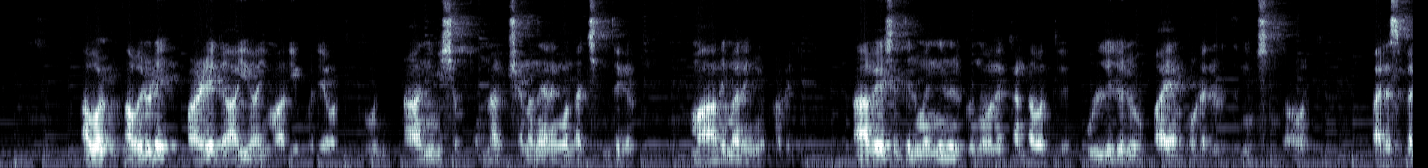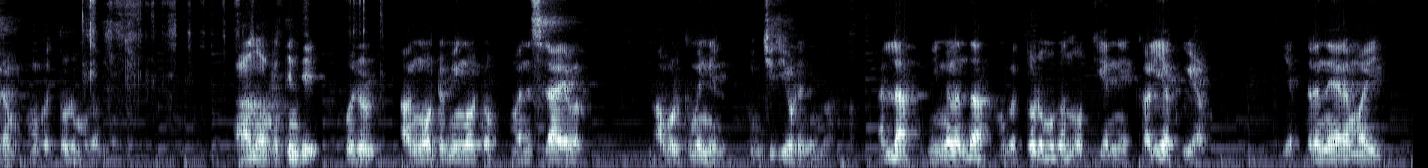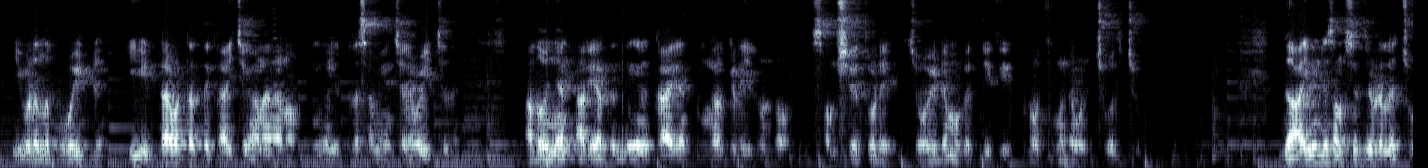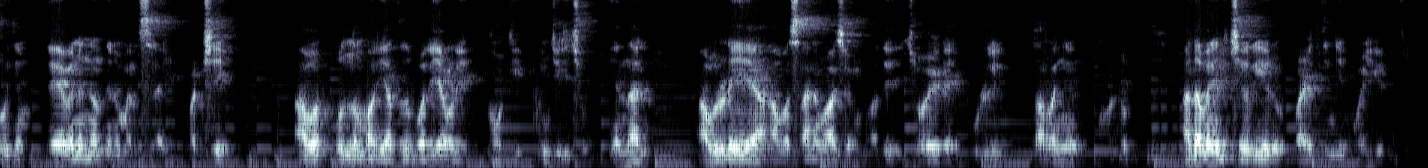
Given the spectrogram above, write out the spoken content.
അവൾ അവരുടെ പഴയ ഗായുവായി മാറിയ പോലെ അവർക്ക് തോന്നി. ആ നിമിഷം എന്നാൽ ക്ഷണനേരം കൊണ്ട ചിന്തകൾ മാറിമറിഞ്ഞു അവരിൽ. ആ വേഷത്തിൽ മുന്നിൽ നിൽക്കുന്നവളെ കണ്ടവർക്ക് ഉള്ളിലൊരു ഭയം ഉടലെടുത്ത നിമിഷം അവർക്ക് പരസ്പരം മുഖത്തോട് മുഖം നോക്കി. ആ നോട്ടത്തിന്റെ പൊരുൾ അങ്ങോട്ടും ഇങ്ങോട്ടും മനസ്സിലായവർ അവൾക്ക് മുന്നിൽ പുഞ്ചിരിയോടെ നിന്നു അല്ല നിങ്ങൾ എന്താ മുഖത്തോട് മുഖം നോക്കി എന്നെ കളിയാക്കുകയാണ്? എത്ര നേരമായി ഇവിടുന്ന് പോയിട്ട് ഈ ഇട്ടാവട്ടത്തെ കാഴ്ച കാണാനാണോ നിങ്ങൾ ഇത്ര സമയം ചെലവഴിച്ചത്? അതോ ഞാൻ അറിയാത്ത എന്തെങ്കിലും കാര്യം നിങ്ങൾക്കിടയിൽ ഉണ്ടോ? സംശയത്തോടെ ജോയുടെ മുഖത്തേക്ക് നോക്കിക്കൊണ്ട് അവൾ ചോദിച്ചു. ഗായുവിന്റെ സംശയത്തോടുള്ള ചോദ്യം ദേവനും നന്ദനും മനസ്സിലായി. പക്ഷേ അവർ ഒന്നും അറിയാത്തതുപോലെ അവളെ നോക്കി പുഞ്ചിരിച്ചു. എന്നാൽ അവളുടെ അവസാന വാചകം അത് ജോയുടെ ഉള്ളിൽ തറഞ്ഞു കൊണ്ടു. അതവനിൽ ചെറിയൊരു പഴത്തിന്റെ വഴിയൊരുക്കി.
